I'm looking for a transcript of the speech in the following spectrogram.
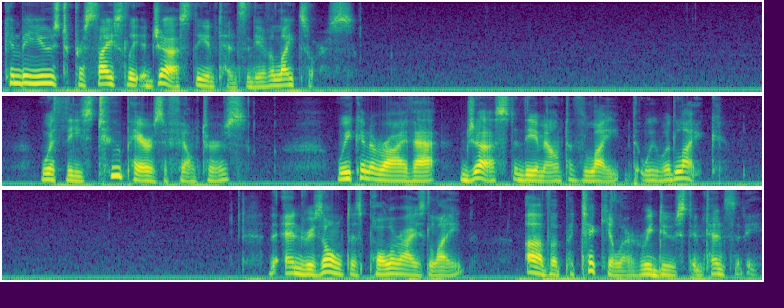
can be used to precisely adjust the intensity of a light source. With these two pairs of filters, we can arrive at just the amount of light that we would like. The end result is polarized light of a particular reduced intensity,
